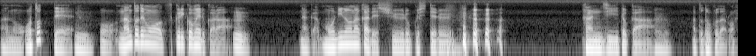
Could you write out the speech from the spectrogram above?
あの、音ってう、ん。こう、何とでも作り込めるから、うん。なんか森の中で収録してる 感じとか、あとどこだろうな。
